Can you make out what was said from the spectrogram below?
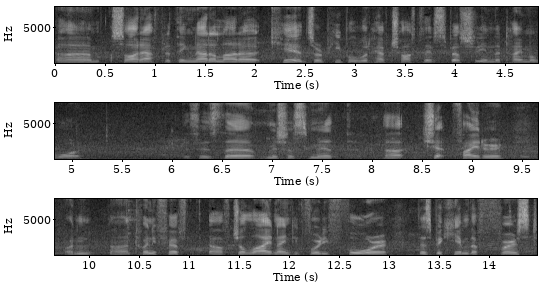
um, sought after thing. Not a lot of kids or people would have chocolate, especially in the time of war. This is the Messerschmitt uh, jet fighter. On uh, 25th of July 1944, this became the first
